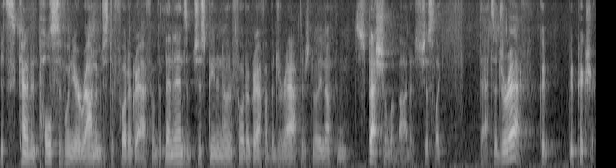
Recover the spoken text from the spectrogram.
It's kind of impulsive when you're around them just to photograph them, but then it ends up just being another photograph of a giraffe. There's really nothing special about it. It's just like, that's a giraffe. Good, good picture.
